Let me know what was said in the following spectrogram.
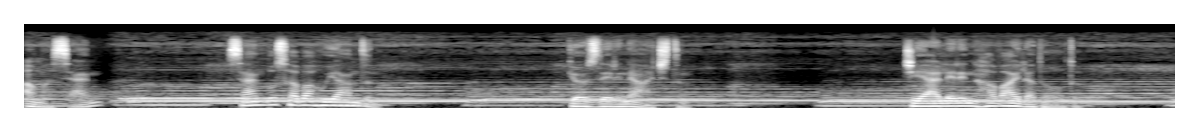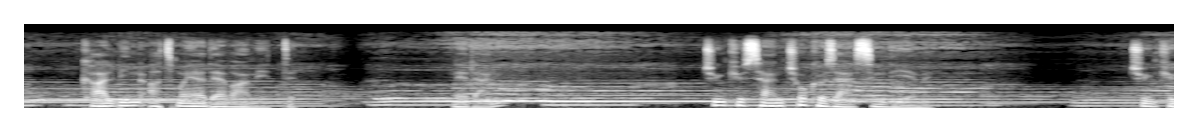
Ama sen, sen bu sabah uyandın. Gözlerini açtın. Ciğerlerin havayla doldu. Kalbin atmaya devam etti. Neden? Çünkü sen çok özelsin diye mi? Çünkü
